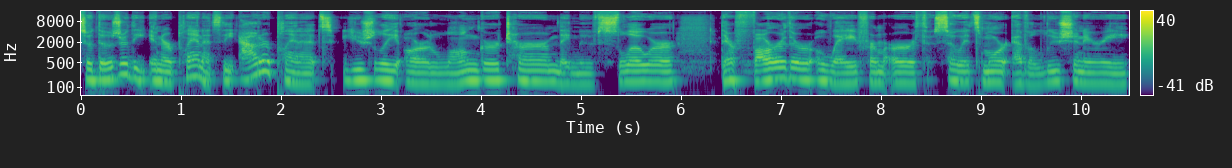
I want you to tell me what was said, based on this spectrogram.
So those are the inner planets. The outer planets usually are longer term, they move slower, they're farther away from Earth, so it's more evolutionary,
